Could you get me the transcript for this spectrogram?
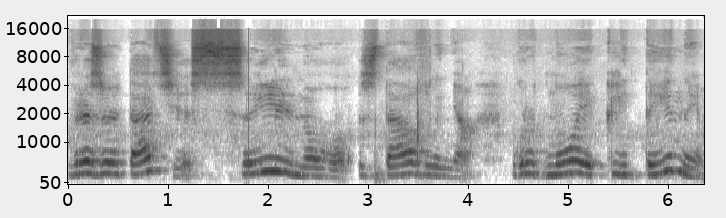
В результаті сильного здавлення грудної клітини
